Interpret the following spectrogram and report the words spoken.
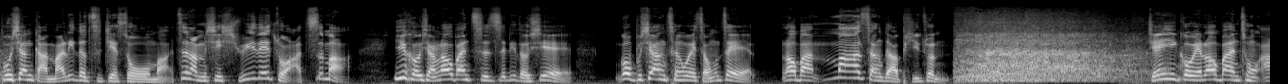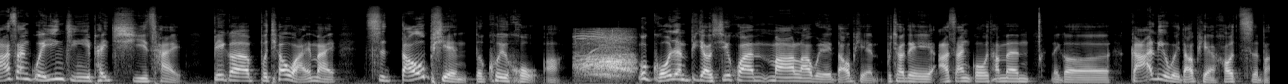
不想干嘛，你就直接说嘛，整那么些虚的爪子嘛？以后向老板辞职，你就写，我不想成为宋哲。老板马上都要批准。建议各位老板从阿三国引进一批奇才，别个不挑外卖，吃刀片都可以活啊！我个人比较喜欢麻辣味的刀片，不晓得阿三哥他们那个咖喱味刀片好吃不？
